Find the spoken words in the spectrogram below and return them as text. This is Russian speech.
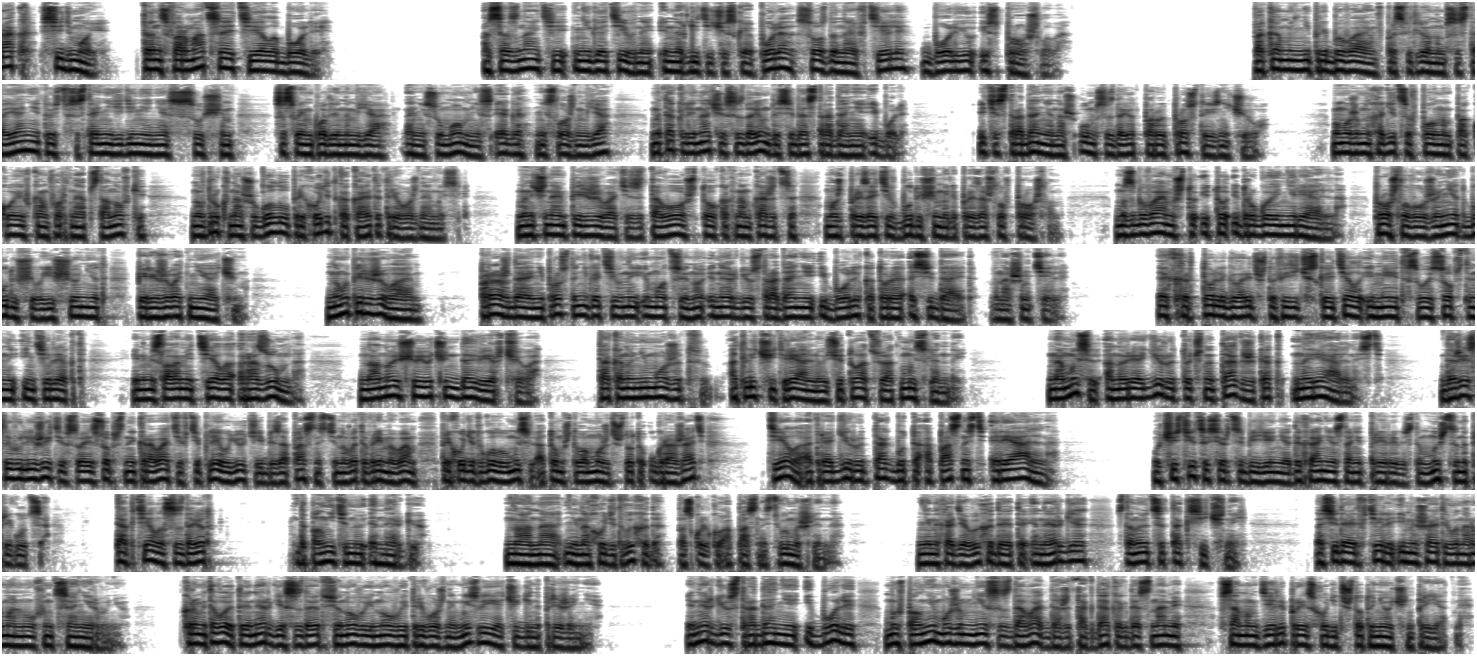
Шаг седьмой. Трансформация тела боли. Осознайте негативное энергетическое поле, созданное в теле болью из прошлого. Пока мы не пребываем в просветленном состоянии, то есть в состоянии единения с сущим, со своим подлинным «я», а не с умом, не с эго, не сложным «я», мы так или иначе создаем для себя страдания и боль. Эти страдания наш ум создает порой просто из ничего. Мы можем находиться в полном покое, в комфортной обстановке, но вдруг в нашу голову приходит какая-то тревожная мысль. Мы начинаем переживать из-за того, что, как нам кажется, может произойти в будущем или произошло в прошлом – мы забываем, что и то, и другое нереально. Прошлого уже нет, будущего еще нет, переживать не о чем. Но мы переживаем, порождая не просто негативные эмоции, но энергию страдания и боли, которая оседает в нашем теле. Экхард Толли говорит, что физическое тело имеет свой собственный интеллект, иными словами, тело разумно, но оно еще и очень доверчиво. Так оно не может отличить реальную ситуацию от мысленной. На мысль оно реагирует точно так же, как на реальность. Даже если вы лежите в своей собственной кровати в тепле, уюте и безопасности, но в это время вам приходит в голову мысль о том, что вам может что-то угрожать, тело отреагирует так, будто опасность реальна. Участится сердцебиение, дыхание станет прерывистым, мышцы напрягутся. Так тело создает дополнительную энергию. Но она не находит выхода, поскольку опасность вымышленная. Не находя выхода, эта энергия становится токсичной, оседает в теле и мешает его нормальному функционированию. Кроме того, эта энергия создает все новые и новые тревожные мысли и очаги напряжения. Энергию страдания и боли мы вполне можем не создавать даже тогда, когда с нами в самом деле происходит что-то не очень приятное.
